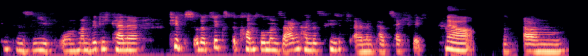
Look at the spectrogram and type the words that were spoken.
intensiv und man wirklich keine Tipps oder Tricks bekommt, wo man sagen kann, das hilft einem tatsächlich. ja, Ähm,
